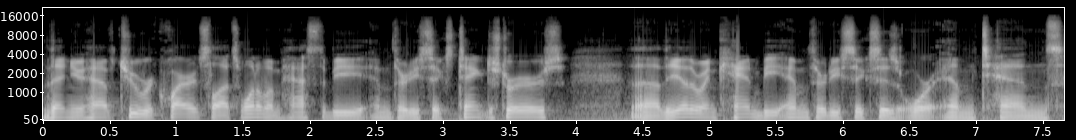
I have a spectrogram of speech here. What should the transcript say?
Then you have two required slots. One of them has to be M36 tank destroyers. Uh, the other one can be M36s or M10s.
